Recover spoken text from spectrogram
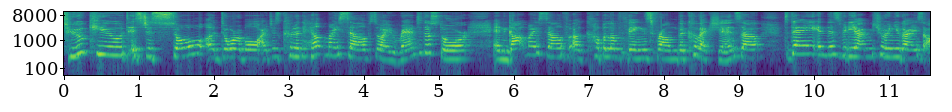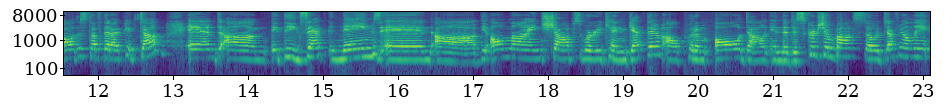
too cute. It's just so adorable. I just couldn't help myself. So I ran to the store and got myself a couple of things from the collection. So today in this video, I'm showing you guys all the stuff that I picked up and um, the exact names and uh, the online shops where you can get them. I'll put them all down in the description box. So definitely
